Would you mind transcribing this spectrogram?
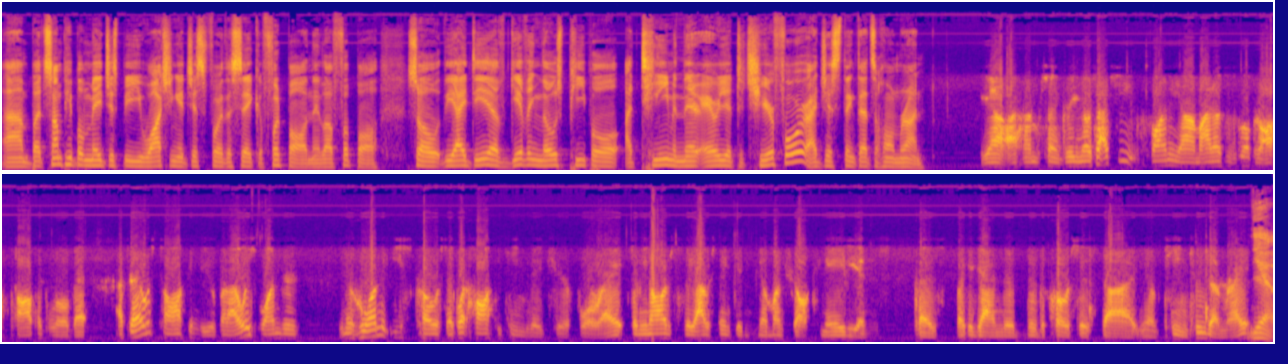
Um, but some people may just be watching it just for the sake of football and they love football. So the idea of giving those people a team in their area to cheer for, I just think that's a home run. Yeah, I 100% agree. No, it's actually funny. Um, I know this is a little bit off topic a little bit. I said I was talking to you, but I always wondered you know, who on the East Coast, like what hockey team do they cheer for, right? So, I mean, obviously, I was thinking, you know, Montreal Canadiens, because, like, again, they're, they're the closest, uh, you know, team to them, right? Yeah.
